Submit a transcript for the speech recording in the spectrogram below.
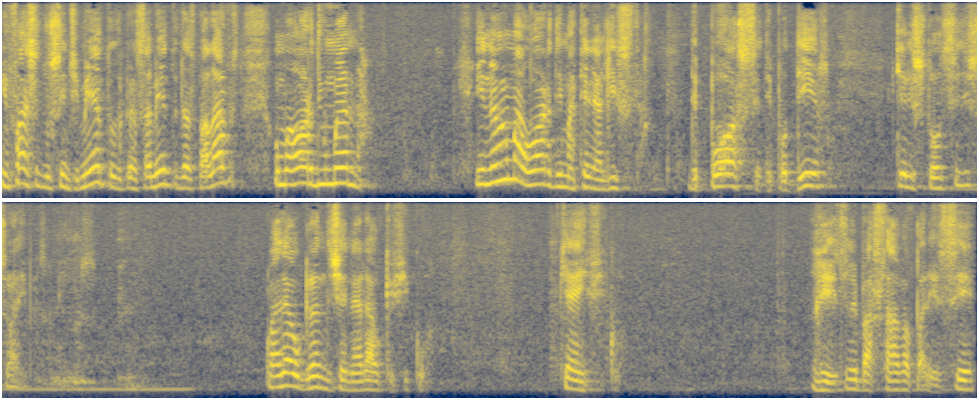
em face do sentimento, do pensamento e das palavras, uma ordem humana. E não uma ordem materialista, de posse, de poder, que eles todos se destroem, meus amigos. Qual é o grande general que ficou? Quem ficou? Hitler bastava aparecer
